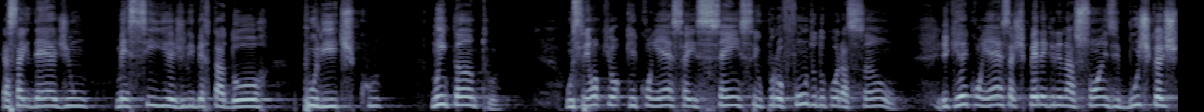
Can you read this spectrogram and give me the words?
Essa ideia de um Messias libertador, político. No entanto, o Senhor que, que conhece a essência e o profundo do coração, e que reconhece as peregrinações e buscas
